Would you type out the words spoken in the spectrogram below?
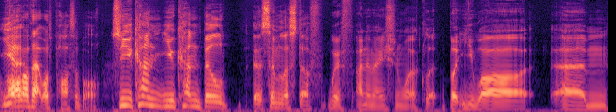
Yeah. All of that was possible. So you can you can build uh, similar stuff with animation worklet, but you are um,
